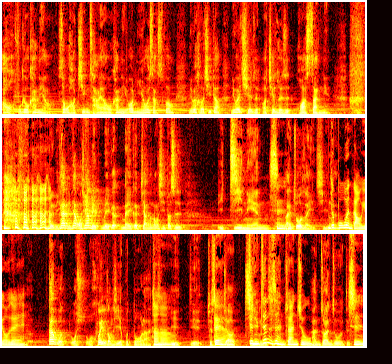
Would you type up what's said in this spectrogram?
哦，福哥，我看你哦，生活好精彩哦，我看你哦，你又会萨克斯风，你会合气道，你会潜水哦，潜水是花三年。对，你看，你看，我现在每每个每个讲的东西都是。以几年是来做累积，你都不问导游的。但我我我会的东西也不多啦，就是也也就是比较，就你真的是很专注，很专注。是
